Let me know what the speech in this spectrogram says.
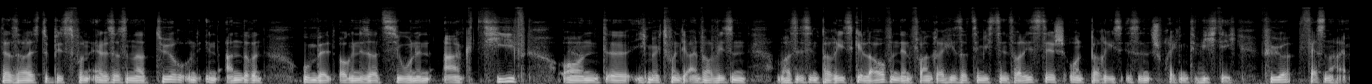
Das heißt, du bist von Elsass Natur und in anderen Umweltorganisationen aktiv. Und äh, ich möchte von dir einfach wissen, was ist in Paris gelaufen? Denn Frankreich ist ja ziemlich zentralistisch und Paris ist entsprechend wichtig für Fessenheim.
